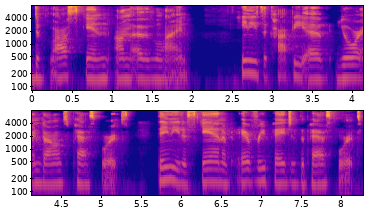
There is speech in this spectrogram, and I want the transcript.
Devoskin on the other line. He needs a copy of your and Donald's passports. They need a scan of every page of the passports.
